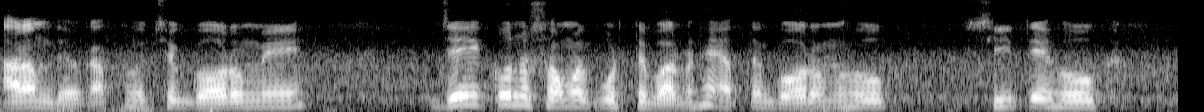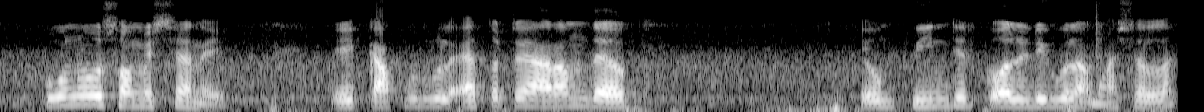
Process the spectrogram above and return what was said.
আরামদায়ক। আপনি হচ্ছে গরমে যে কোনো সময় পরতে পারবেন হ্যাঁ? আপনি গরমে হোক, শীতে হোক, কোনো সমস্যা নেই। এই কাপড়গুলো এতটাই আরামদায়ক এবং প্রিন্টের কোয়ালিটিগুলো মাসাল্লাহ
